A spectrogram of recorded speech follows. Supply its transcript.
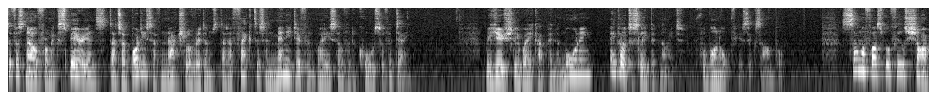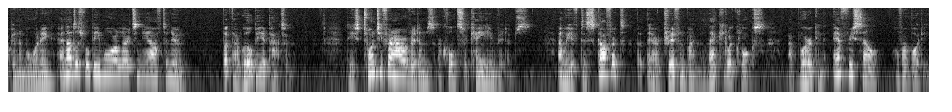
of us know from experience that our bodies have natural rhythms that affect us in many different ways over the course of a day. We usually wake up in the morning and go to sleep at night, for one obvious example. Some of us will feel sharp in the morning and others will be more alert in the afternoon, but there will be a pattern. These 24-hour rhythms are called circadian rhythms, and we have discovered that they are driven by molecular clocks at work in every cell of our body.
